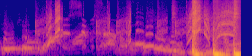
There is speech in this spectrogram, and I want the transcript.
Civil Service.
